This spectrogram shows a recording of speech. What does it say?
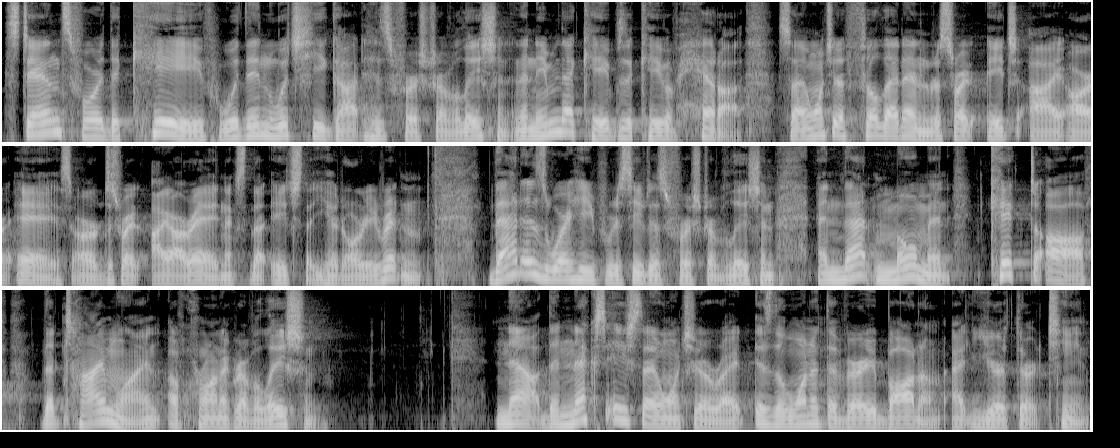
stands for the cave within which he got his first revelation. And the name of that cave is the cave of Hira. So I want you to fill that in. Just write H I R A, or just write I R A next to the H that you had already written. That is where he received his first revelation. And that moment kicked off the timeline of Quranic revelation. Now, the next age that I want you to write is the one at the very bottom at year 13.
